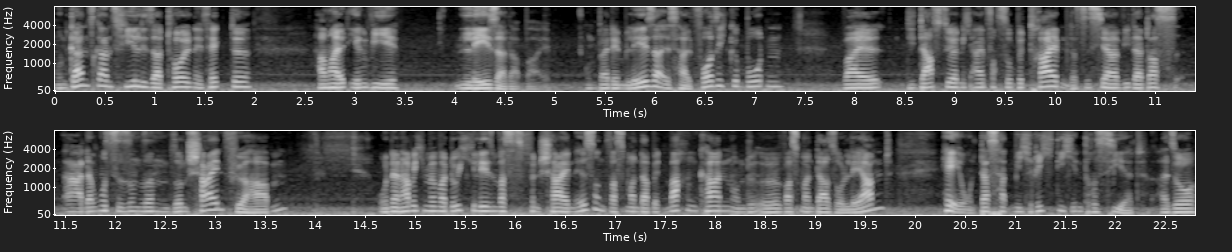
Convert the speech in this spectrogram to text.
Und ganz, ganz viel dieser tollen Effekte haben halt irgendwie einen Laser dabei. Und bei dem Laser ist halt Vorsicht geboten, weil die darfst du ja nicht einfach so betreiben. Das ist ja wieder das, ah, da musst du so, so, so einen Schein für haben. Und dann habe ich mir mal durchgelesen, was es für ein Schein ist und was man damit machen kann und äh, was man da so lernt. Hey, und das hat mich richtig interessiert. Also,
